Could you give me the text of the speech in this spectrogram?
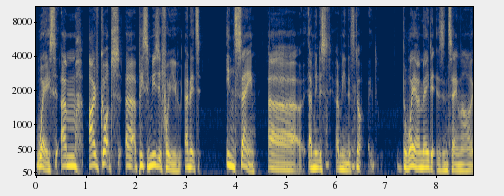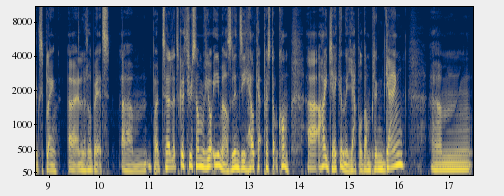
ways. Um, I've got uh, a piece of music for you, and it's insane. Uh, I mean, it's I mean, it's not the way I made it is insane, and I'll explain uh, in a little bit. Um, but uh, let's go through some of your emails. Lindsay, hellcatpress.com. Uh, hi, Jake and the Yapple Dumpling Gang. Um,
